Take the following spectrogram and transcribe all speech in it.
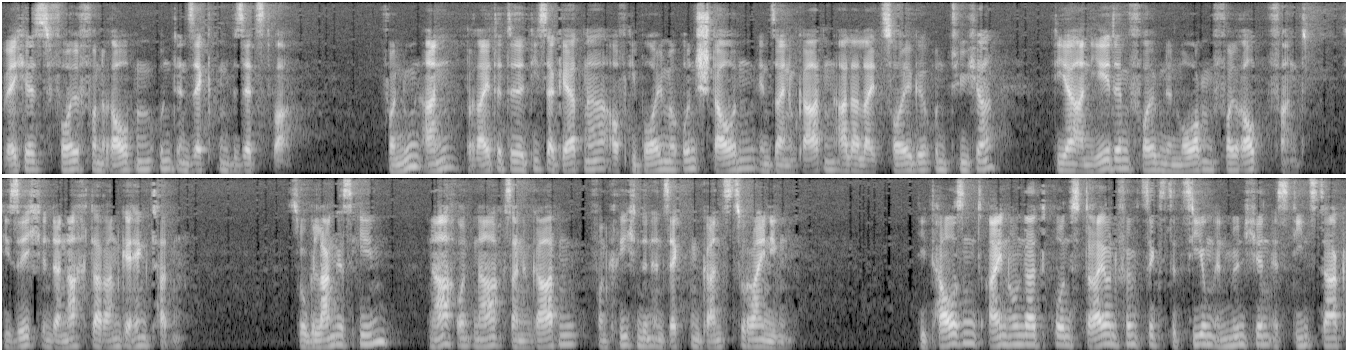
welches voll von Raupen und Insekten besetzt war. Von nun an breitete dieser Gärtner auf die Bäume und Stauden in seinem Garten allerlei Zeuge und Tücher die er an jedem folgenden Morgen voll Raupen fand, die sich in der Nacht daran gehängt hatten. So gelang es ihm, nach und nach seinen Garten von kriechenden Insekten ganz zu reinigen. Die 1153. Ziehung in München ist Dienstag,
